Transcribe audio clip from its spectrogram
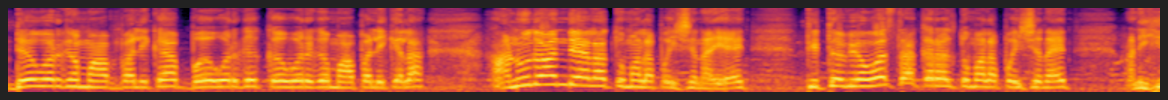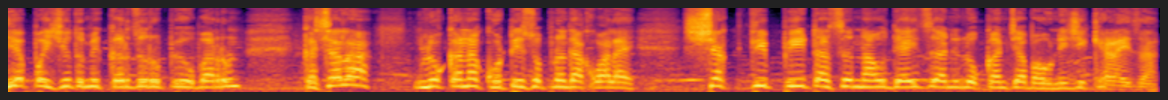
ड वर्ग महापालिका ब वर्ग क वर्ग महापालिकेला अनुदान द्यायला तुम्हाला पैसे नाही आहेत. तिथं व्यवस्था करायला तुम्हाला पैसे नाहीत. आणि हे पैसे तुम्ही कर्जरूपी उभारून कशाला लोकांना खोटी स्वप्न दाखवायला आहे? शक्तीपीठ असं नाव द्यायचं आणि लोकांच्या भावनेशी खेळायचा.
